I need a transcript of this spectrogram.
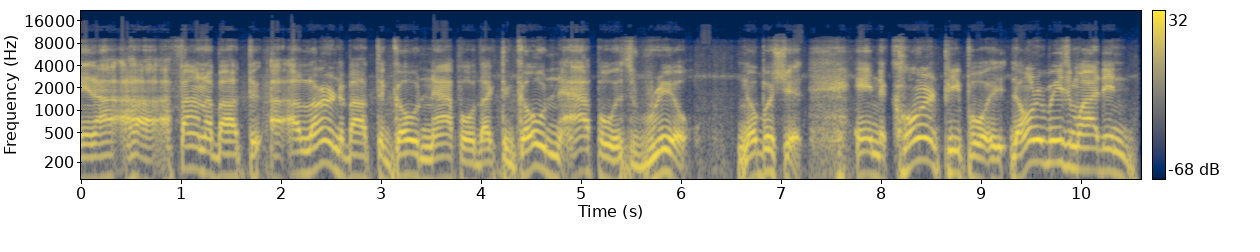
And I, I I found about the I learned about the golden apple. Like the golden apple is real. No bullshit. And the corn people, the only reason why I didn't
